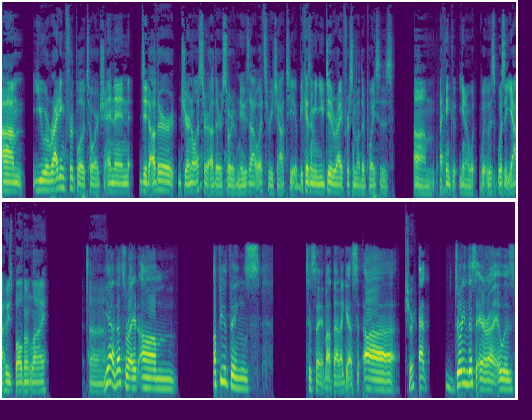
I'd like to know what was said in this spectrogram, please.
um, you were writing for Blowtorch, and then did other journalists or other sort of news outlets reach out to you? Because I mean, you did write for some other places. Um, I think you know, w- was was it Yahoo's Ball Don't Lie? Uh, yeah, that's right. Um, a few things to say about that, I guess. Uh, sure. during this era, it was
